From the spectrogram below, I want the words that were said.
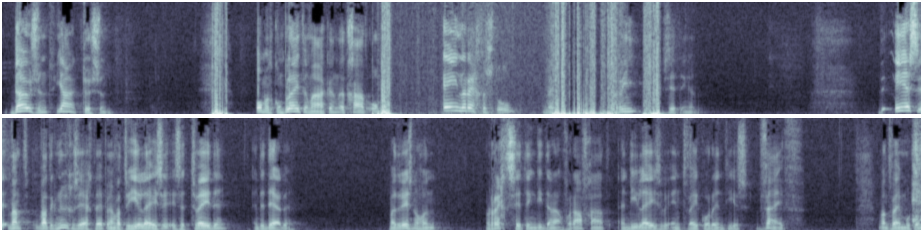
duizend jaar tussen. Om het compleet te maken, het gaat om één rechterstoel met drie zittingen. De eerste, want wat ik nu gezegd heb en wat we hier lezen, is het tweede en de derde. Maar er is nog een rechtszitting die daaraan vooraf gaat en die lezen we in 2 Korintiërs 5. Want wij moeten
